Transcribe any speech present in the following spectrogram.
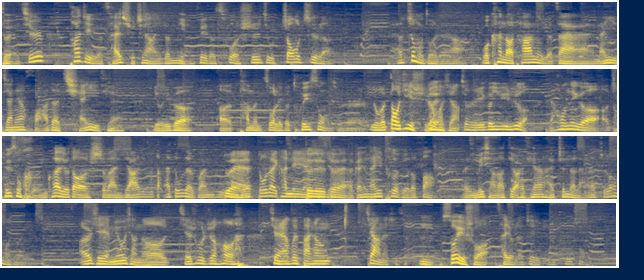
对，其实他这个采取这样一个免费的措施，就招致了来了这么多人啊！我看到他那个在南艺嘉年华的前一天，有一个呃，他们做了一个推送，就是有个倒计时好像，就是一个预热，然后那个推送很快就到了十万加，就是大家都在关注，对都在看这件对对事情。对，感觉南艺特别的棒。呃，没想到第二天还真的来了这么多人。而且也没有想到结束之后 竟然会发生这样的事情。嗯，所以说才有了这一篇推送，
